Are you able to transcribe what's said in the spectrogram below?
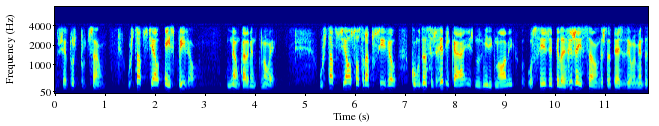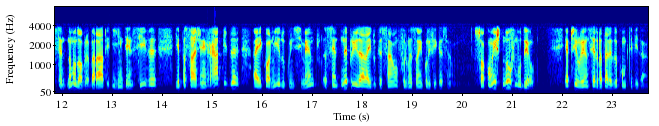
dos setores de produção, o Estado Social é execuível? Não, claramente que não é. O Estado Social só será possível com mudanças radicais no domínio económico, ou seja, pela rejeição da estratégia de desenvolvimento assente na mão de obra barata e intensiva e a passagem rápida à economia do conhecimento, assente na prioridade à educação, formação e qualificação. Só com este novo modelo é possível vencer a batalha da competitividade.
